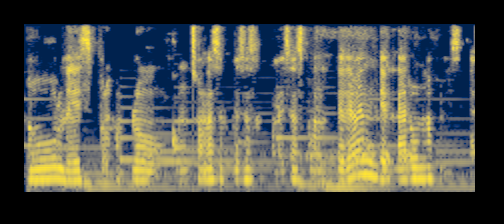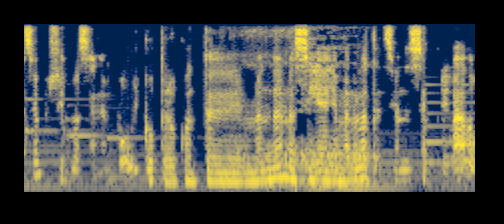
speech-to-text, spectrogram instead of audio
tú lees, por ejemplo, cómo son las empresas japonesas, cuando te deben de dar una felicitación, pues sí lo hacen en público, pero cuando te mandan así a llamar la atención es en privado.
